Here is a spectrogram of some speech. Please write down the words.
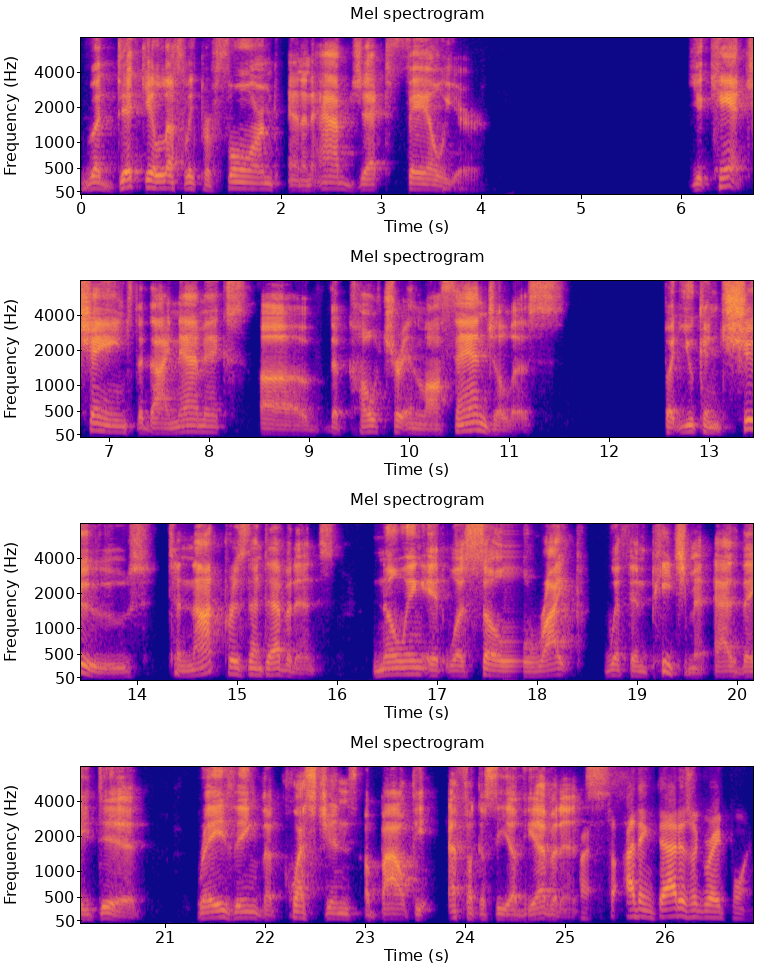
ridiculously performed and an abject failure. You can't change the dynamics of the culture in Los Angeles, but you can choose to not present evidence knowing it was so ripe with impeachment as they did, raising the questions about the efficacy of the evidence. Right. So I think that is a great point.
